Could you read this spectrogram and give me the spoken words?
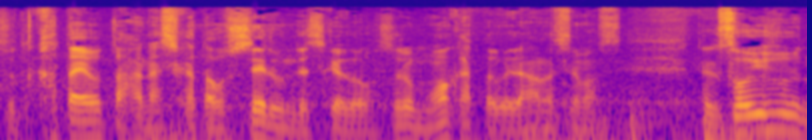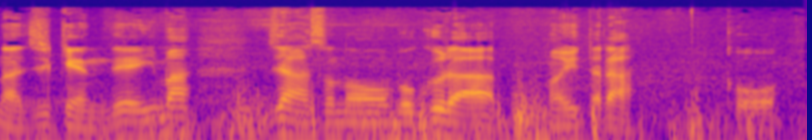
ちょっと偏った話し方をしてるんですけどそれも分かった上で話してます。だかそういう風な事件で今じゃあその僕ら、まあ、言ったらこう、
